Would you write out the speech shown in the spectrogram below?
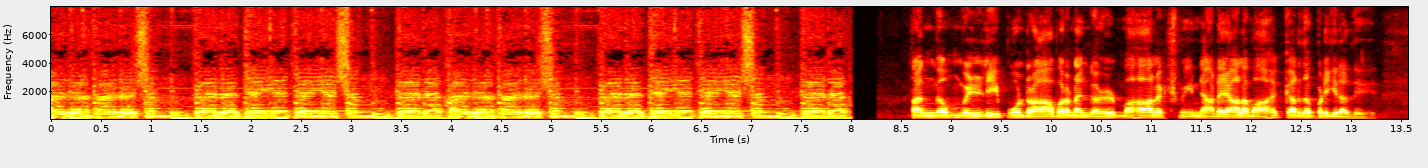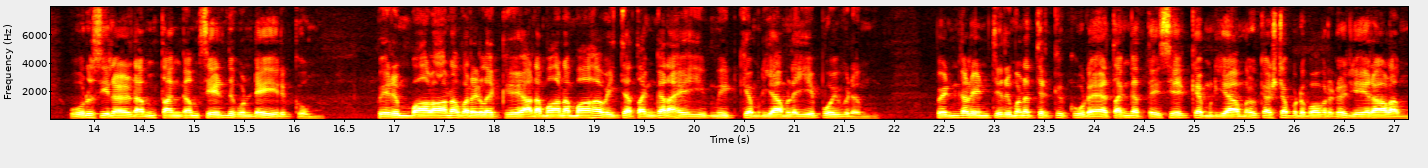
ஹர ஹர சங்கர ஜய ஜய சங்கர ஹர ஹர சங்கர ஜய ஜய சங்கர தங்கம் வெள்ளி போன்ற ஆபரணங்கள் மகாலட்சுமியின் அடையாளமாக கருதப்படுகிறது. ஒரு சிலரிடம் தங்கம் சேர்ந்து கொண்டே இருக்கும். பெரும்பாலானவர்களுக்கு அடமானமாக வைத்த தங்க நகை மீட்க முடியாமலேயே போய்விடும். பெண்களின் திருமணத்திற்கு கூட தங்கத்தை சேர்க்க முடியாமல் கஷ்டப்படுபவர்கள் ஏராளம்.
